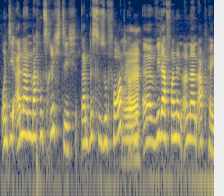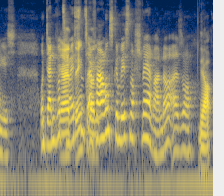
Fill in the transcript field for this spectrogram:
und die anderen machen es richtig, dann bist du sofort Ja. äh, wieder von den anderen abhängig. Und dann wird es Ja, meistens erfahrungsgemäß noch schwerer, ne? Also, Ja.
